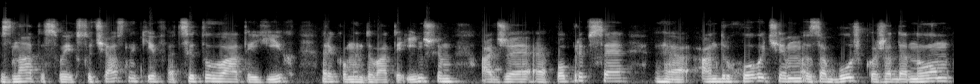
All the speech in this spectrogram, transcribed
знати своїх сучасників, цитувати їх, рекомендувати іншим. Адже, е, попри все, е, Андруховичем, Забушко, Жаданом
